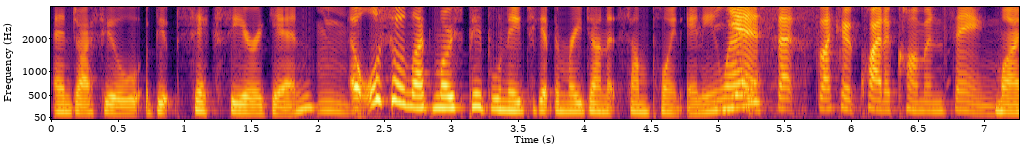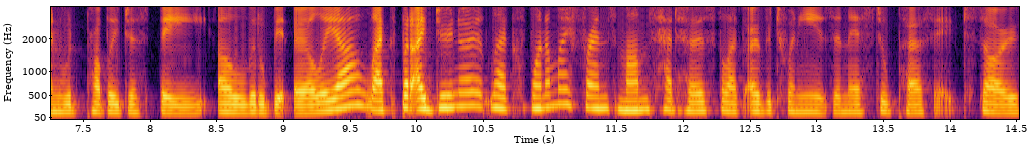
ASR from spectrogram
And I feel a bit sexier again. Mm. Also, like most people need to get them redone at some point anyway Yes, that's like a quite a common thing. mine would probably just be a little bit earlier. Like, but I do know, like, one of my friends' mums had hers for like over 20 years and they're still perfect. So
